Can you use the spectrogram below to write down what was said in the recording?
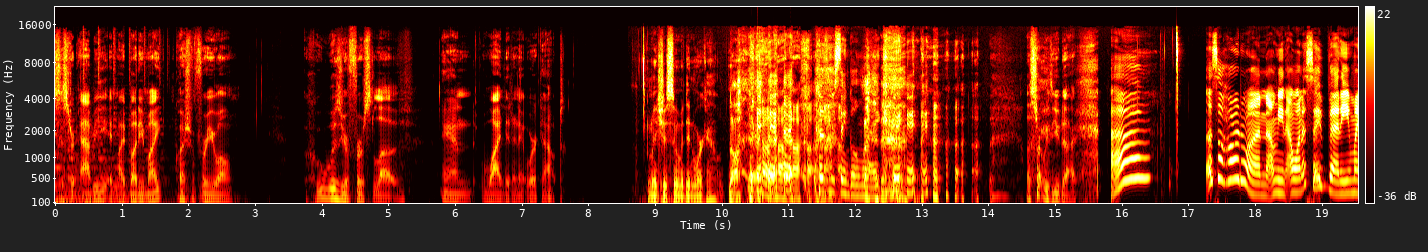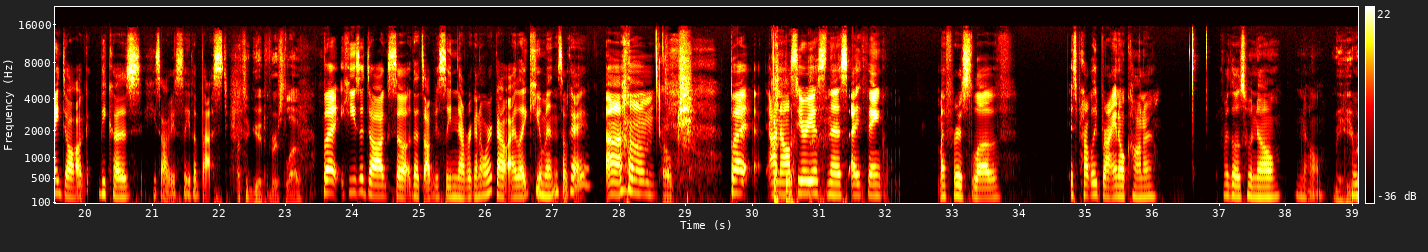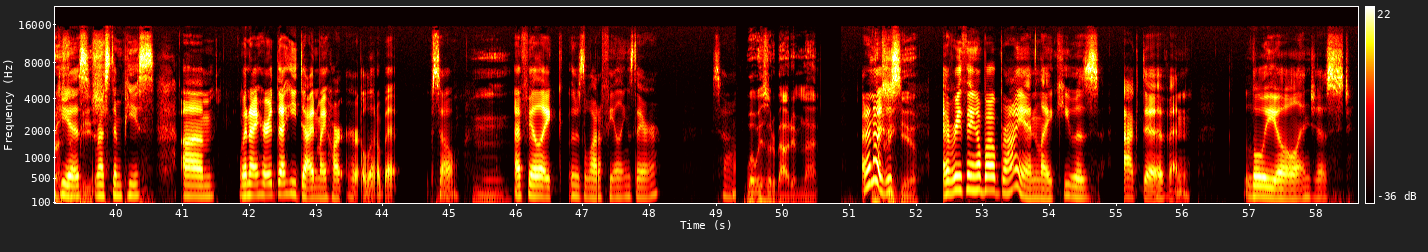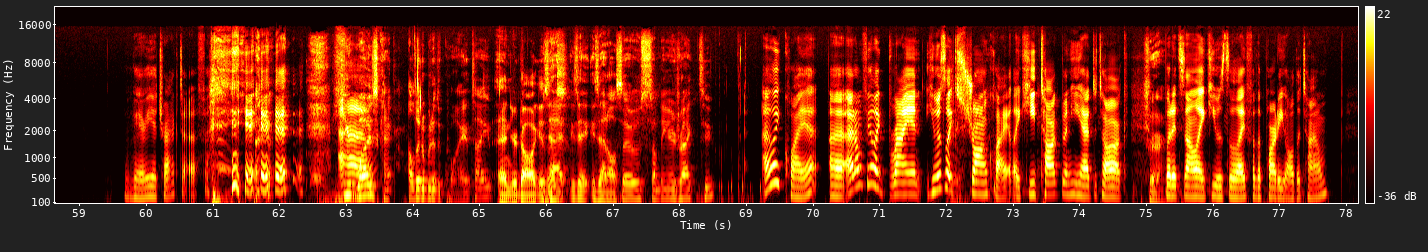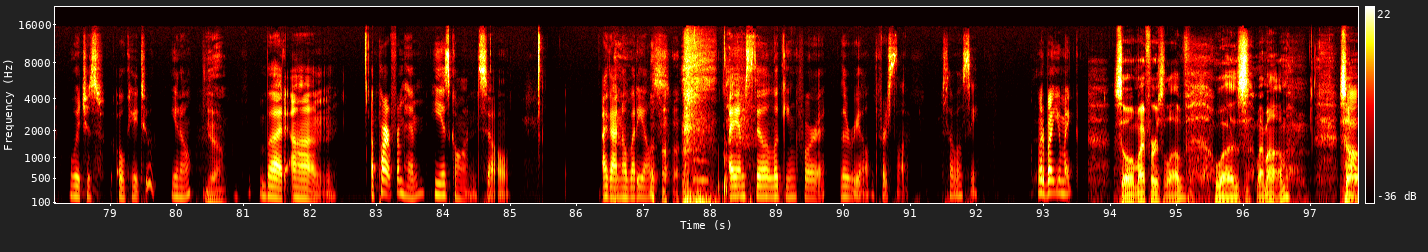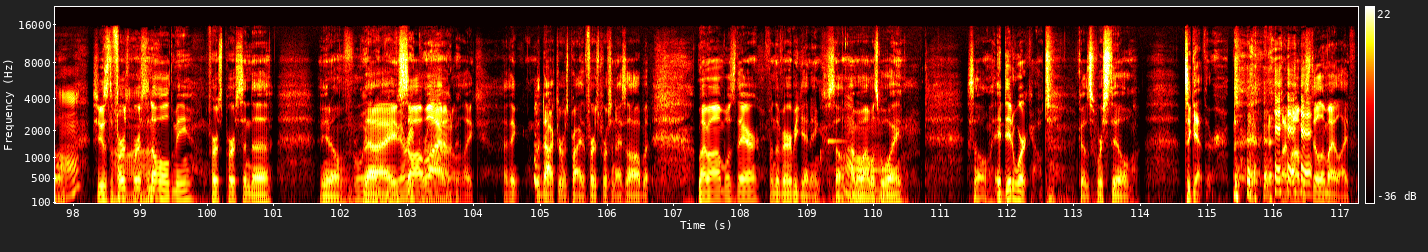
sister Abby and my buddy Mike. Question for you all Who was your first love and why didn't it work out? Makes you assume it didn't work out. No. Because you're single, Mike. Let's start with you, Doc. um, that's a hard one. I mean, I want to say Benny, my dog, because he's obviously the best. That's a good first love. But he's a dog, so that's obviously never gonna work out. I like humans, okay? Um, Ouch. But on all seriousness, I think my first love is probably Brian O'Connor. For those who know, know May he who rest he in is. peace. Rest in peace. Um, when I heard that he died, my heart hurt a little bit. So Hmm. I feel like there's a lot of feelings there. So What was it about him that I don't know, intrigued just you? everything about Brian. Like he was active and loyal and just very attractive. He was kind of a little bit of the quiet type. And your dog Is isn't? that is that is that also something you're attracted to? I like quiet. Uh, I don't feel like Brian. He was like strong quiet. Like he talked when he had to talk, Sure. but it's not like he was the life of the party all the time, which is okay too, you know. yeah. But um, apart from him, he is gone. So I got nobody else. I am still looking for the real first love. So we'll see. What about you, Mike? So my first love was my mom. So she was the first person to hold me, first person to, you know, Freud that I very saw. Well, I don't know. Like I think the doctor was probably the first person I saw, but my mom was there from the very beginning. So I'm a mama's boy. So it did work out because we're still together. my mom is still in my life.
